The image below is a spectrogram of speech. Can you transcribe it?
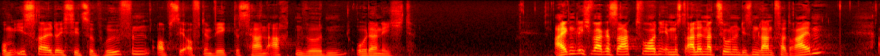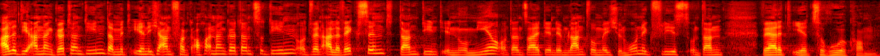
um Israel durch sie zu prüfen, ob sie auf dem Weg des Herrn achten würden oder nicht. Eigentlich war gesagt worden, ihr müsst alle Nationen in diesem Land vertreiben, alle, die anderen Göttern dienen, damit ihr nicht anfangt, auch anderen Göttern zu dienen. Und wenn alle weg sind, dann dient ihr nur mir und dann seid ihr in dem Land, wo Milch und Honig fließt und dann werdet ihr zur Ruhe kommen.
